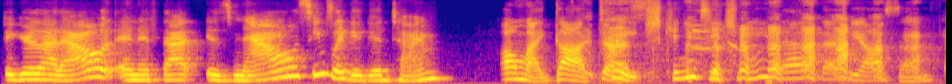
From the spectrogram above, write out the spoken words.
figure that out. And if that is now, it seems like a good time. Oh my God, preach. Can you teach me that? That'd be awesome.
